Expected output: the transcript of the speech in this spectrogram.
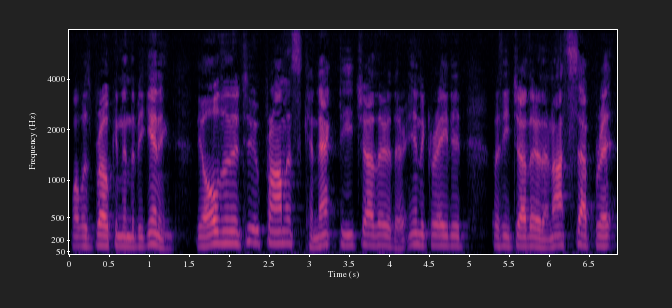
what was broken in the beginning. The old and the new promise connect to each other. They're integrated with each other. They're not separate.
